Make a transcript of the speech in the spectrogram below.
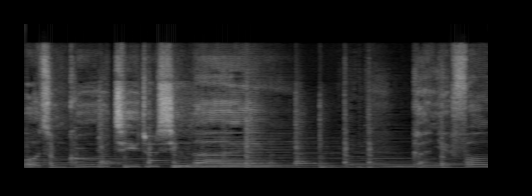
我从哭泣中醒来。看夜风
